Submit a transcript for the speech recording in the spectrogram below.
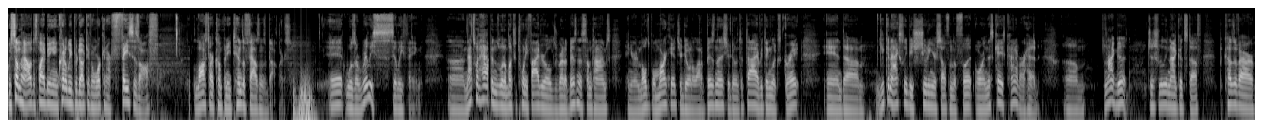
we somehow, despite being incredibly productive and working our faces off, lost our company tens of thousands of dollars. It was a really silly thing. Uh, and that's what happens when a bunch of 25 year olds run a business sometimes, and you're in multiple markets, you're doing a lot of business, you're doing tata, everything looks great, and um, you can actually be shooting yourself in the foot, or in this case, kind of our head. Um, not good, just really not good stuff because of our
